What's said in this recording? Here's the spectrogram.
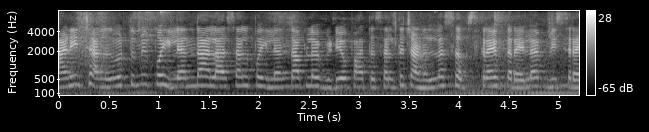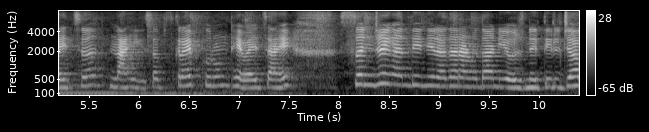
आणि चॅनलवर तुम्ही पहिल्यांदा आला असाल पहिल्यांदा आपला व्हिडिओ पाहत असाल तर चॅनलला सबस्क्राईब करायला विसरायचं नाही. सबस्क्राईब करून ठेवायचं आहे. संजय गांधी निराधार अनुदान योजनेतील ज्या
